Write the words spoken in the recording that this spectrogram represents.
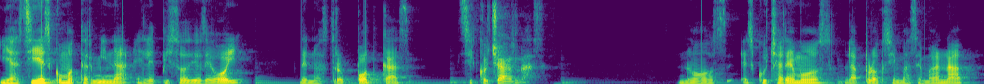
Y así es como termina el episodio de hoy de nuestro podcast Psicocharlas. Nos escucharemos la próxima semana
